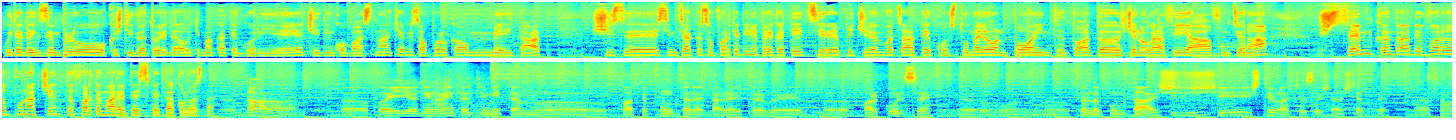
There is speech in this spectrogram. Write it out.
Uite, de exemplu, câștigătorii de la ultima categorie, cei din Covasna, chiar mi s-au părut că au meritat și se simțea că sunt foarte bine pregătiți, replicile învățate, costumele on point, toată scenografia funcționa și semn că într-adevăr pun accent foarte mare pe spectacolul ăsta. Da, da, da. Uh, Păi, dinainte trimitem uh, toate punctele care trebuie uh, parcurse, uh, un uh, fel de punctaj și știu la ce să-și aștepte. Vă dați seama,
